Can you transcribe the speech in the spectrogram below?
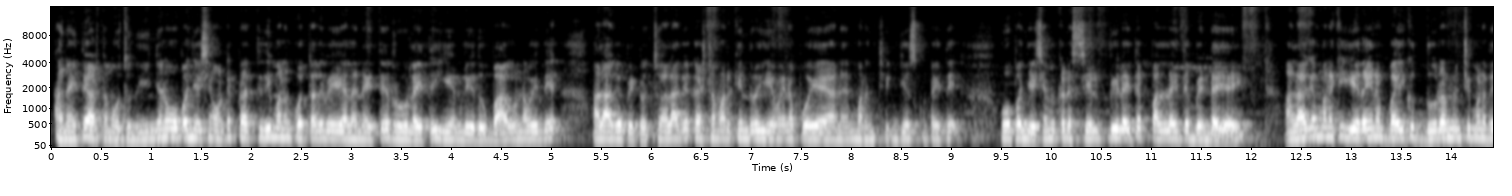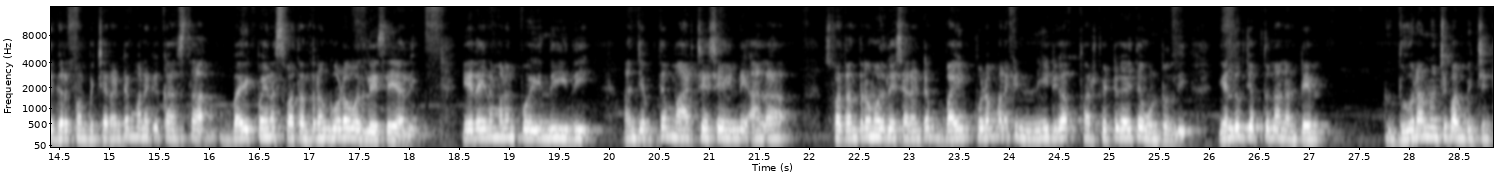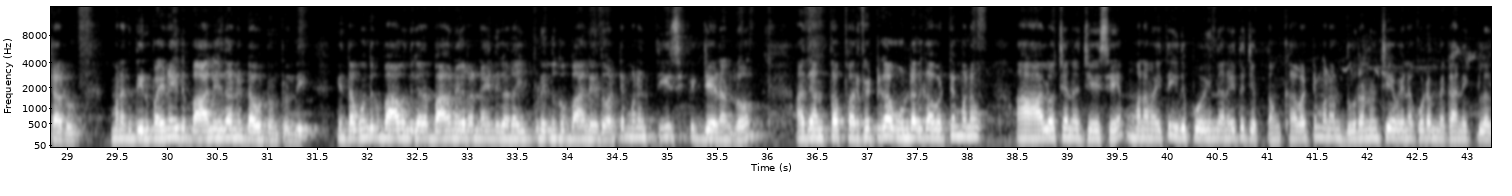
అని అయితే అర్థమవుతుంది. ఇంజన్ ఓపెన్ చేసామంటే ప్రతిదీ మనం కొత్తది వేయాలని అయితే రూల్ అయితే ఏం లేదు. బాగున్నవైతే అలాగే పెట్టవచ్చు అలాగే కస్టమర్కి ఇందులో ఏమైనా పోయాయా అనేది మనం చెక్ చేసుకుంటే అయితే ఓపెన్ చేసాం ఇక్కడ సెల్ఫ్ వీల్ అయితే పళ్ళు అయితే బెండ్ అయ్యాయి. అలాగే మనకి ఏదైనా బైక్ దూరం నుంచి మన దగ్గరకు పంపించారంటే మనకి కాస్త బైక్ పైన స్వతంత్రం కూడా వదిలేసేయాలి. ఏదైనా మనం పోయింది ఇది అని చెప్తే మార్చేసేయండి. అలా స్వతంత్రం వదిలేశారంటే బైక్ కూడా మనకి నీట్గా పర్ఫెక్ట్గా అయితే ఉంటుంది. ఎందుకు చెప్తున్నానంటే దూరం నుంచి పంపించింటారు. మనకు దీనిపైన ఇది బాగాలేదని డౌట్ ఉంటుంది. ఇంతకుముందుకు బాగుంది కదా బాగానే రన్ అయింది కదా ఇప్పుడు ఎందుకు బాగాలేదు అంటే మనం తీసి ఫిట్ చేయడంలో అది అంత పర్ఫెక్ట్గా ఉండదు కాబట్టి మనం ఆ ఆలోచన చేసే మనమైతే ఇది పోయిందని అయితే చెప్తాం. కాబట్టి మనం దూరం నుంచి ఏవైనా కూడా మెకానిక్ల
